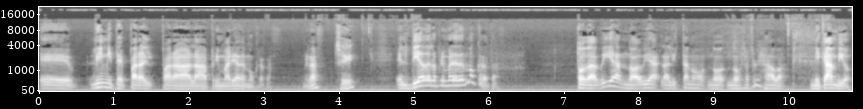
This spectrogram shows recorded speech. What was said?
eh, límite para, el- para la primaria demócrata, ¿verdad? Sí. El día de la primaria demócrata todavía no había, la lista no, no, no reflejaba mi cambio.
